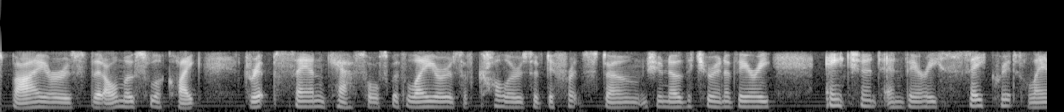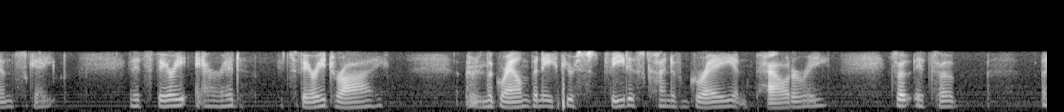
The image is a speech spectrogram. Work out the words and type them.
spires that almost look like drip sand castles with layers of colors of different stones. You know that you're in a very ancient and very sacred landscape. And it's very arid, it's very dry. the ground beneath your feet is kind of gray and powdery. So it's a a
